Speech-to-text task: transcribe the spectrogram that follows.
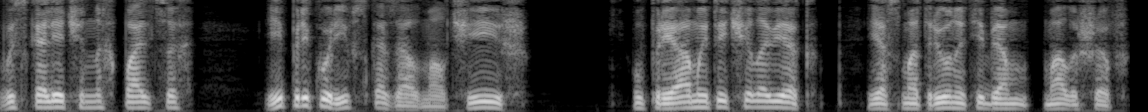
в искалеченных пальцах и, прикурив, сказал, — Молчишь. Упрямый ты человек. Я смотрю на тебя, Малышев.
